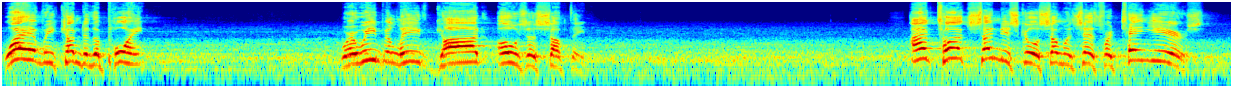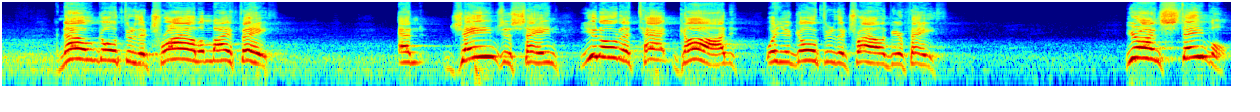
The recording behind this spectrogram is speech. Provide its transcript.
Why have we come to the point where we believe God owes us something? I've taught Sunday school, someone says, for 10 years. And now I'm going through the trial of my faith. And James is saying, you don't attack God when you're going through the trial of your faith. You're unstable.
